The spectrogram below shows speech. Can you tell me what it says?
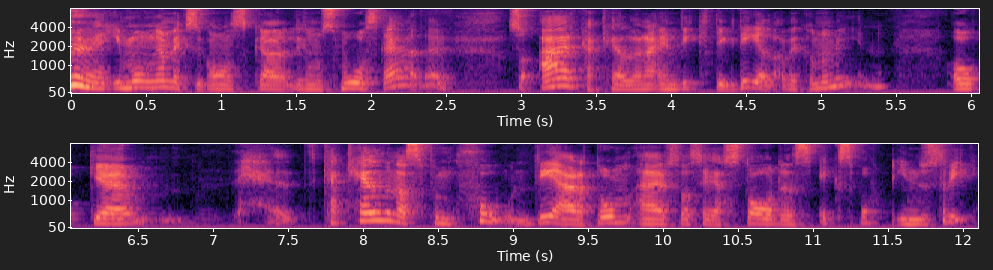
i många mexikanska liksom, småstäder så är kartellerna en viktig del av ekonomin. Och eh, kartellernas funktion, det är att de är så att säga stadens exportindustri.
